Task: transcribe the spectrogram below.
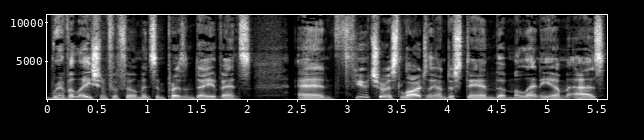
revelation fulfillments in present day events. And futurists largely understand the millennium as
